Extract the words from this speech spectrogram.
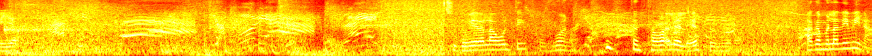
Y ya. Si tuviera la ulti, pues bueno, intentaba el LF. ¿A que me la adivina?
